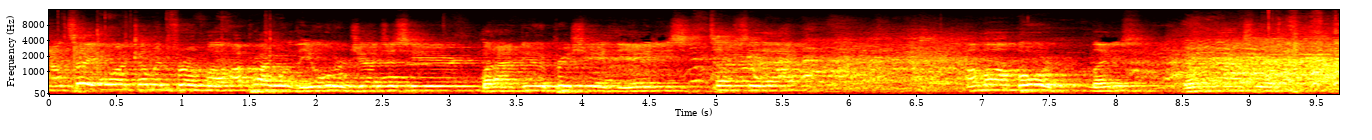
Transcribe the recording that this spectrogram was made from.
I'll tell you what, coming from, uh, I'm probably one of the older judges here, but I do appreciate the 80s touch to that. I'm on board, ladies. Very nice work.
